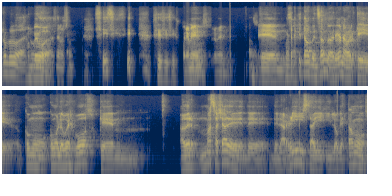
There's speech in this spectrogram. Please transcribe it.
Rompebodas. Rompebodas. Sí, sí, sí. Sí, sí, sí. Tremendo, tremendo. Eh, ¿Sabes qué estaba pensando, Adriana? A ver que, cómo, cómo, lo ves vos, que, mm, a ver, más allá de, de, la risa y, lo que estamos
